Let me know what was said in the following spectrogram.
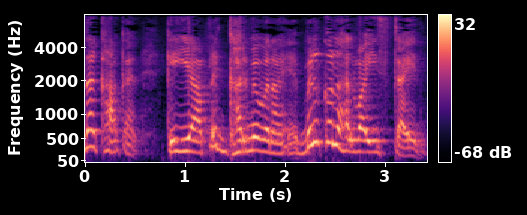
न खाकर, कि ये आपने घर में बनाए हैं। बिल्कुल हलवाई स्टाइल।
